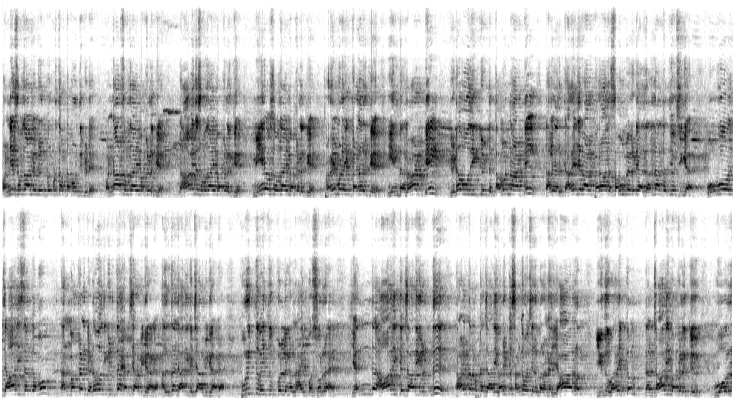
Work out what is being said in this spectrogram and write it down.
வன்னியர் சமுதாய மக்களுக்கு பிற்படுத்தப்பட்ட ஒதுக்கீடு வண்டார் சமுதாய மக்களுக்கு நாவித சமுதாய மக்களுக்கு மீனவ சமுதாய மக்களுக்கு பிறைமலை கல்லருக்கு இந்த நாட்டில் இடஒதுக்கீட்டு தமிழ்நாட்டில் தலைவர் கலைஞரால் பெறாத சமூகமே கிடையாது. நல்லா தெரிஞ்சு வச்சுங்க. ஒவ்வொரு ஜாதி சங்கமும் தன் மக்களுக்கு இடஒதுக்கீட்டு தான் கட்சி ஆரம்பிக்கிறாங்க. அதுதான் ஜாதி கட்சி ஆரம்பிக்கிறாங்க. குறித்து வைத்துக் கொள்ளுங்கள். நான் இப்ப சொல்றேன். எந்த ஆதிக்க ஜாதியிலிருந்து தாழ்த்தப்பட்ட ஜாதி வரைக்கும் சங்கம் வச்சிருக்கிறாங்க யாரும் இது வரைக்கும் தன் ஜாதி மக்களுக்கு ஒரு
